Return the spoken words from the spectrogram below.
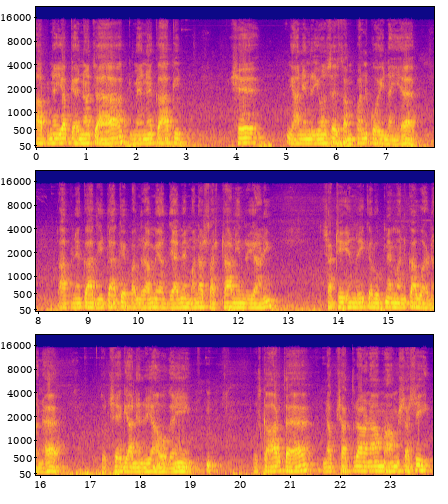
आपने यह कहना चाहा कि मैंने कहा कि छह ज्ञानेंद्रियों से संपन्न कोई नहीं है। तो आपने कहा गीता के पंद्रहवें अध्याय में मन ष्ठान इंद्रियाणी छठी इंद्री के रूप में मन का वर्णन है। तो छह ज्ञानेंद्रियाँ हो गई। उसका अर्थ है, नक्षत्राणाम हम शशि।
